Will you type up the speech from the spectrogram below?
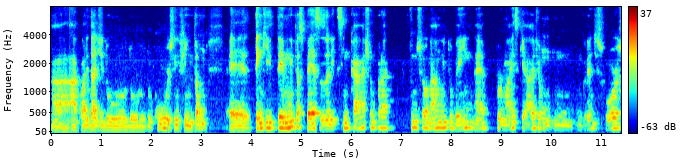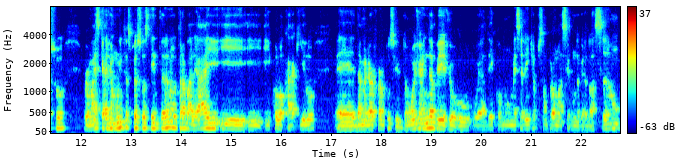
a, a, qualidade do, do, do, curso, enfim. Então, é, tem que ter muitas peças ali que se encaixam para funcionar muito bem, né? Por mais que haja um, um, um, grande esforço, por mais que haja muitas pessoas tentando trabalhar e, e, e colocar aquilo é, da melhor forma possível. Então, hoje ainda vejo o, o EAD como uma excelente opção para uma segunda graduação,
